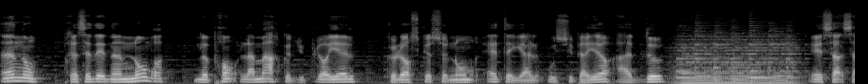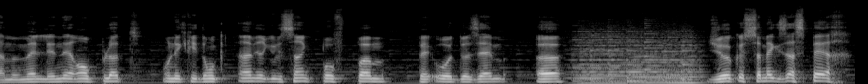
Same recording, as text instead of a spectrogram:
Un nom précédé d'un nombre ne prend la marque du pluriel que lorsque ce nombre est égal ou supérieur à 2. Et ça, ça me mêle les nerfs en plot. On écrit donc 1,5 pauvre pomme, P-O-2-M-E. Dieu que ça m'exaspère.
